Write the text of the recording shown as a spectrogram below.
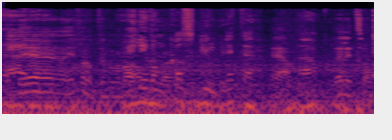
Ja, det er- Det i forhold til hvor Veldig Wonkas gullbillett, det. Ja, Ja. det er litt sånn.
